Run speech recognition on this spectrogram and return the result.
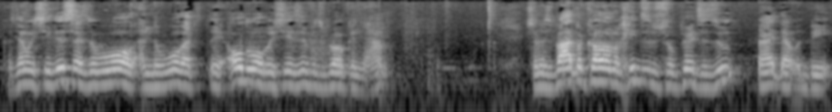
Because then we see this as the wall, and the wall that the old wall we see as if it's broken down. So this mizbat b'kol mechitzas will appear to right? That would be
